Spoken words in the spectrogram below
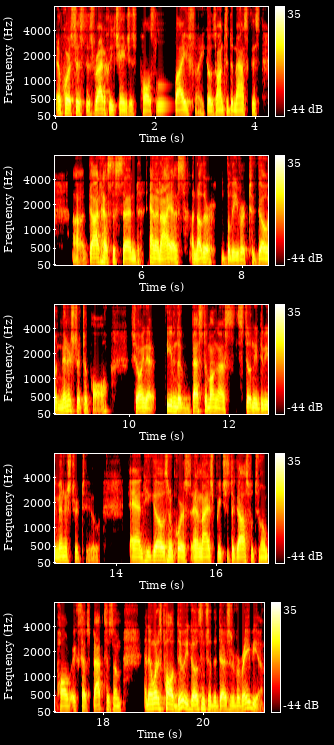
And of course, this this radically changes Paul's life. Uh, he goes on to Damascus. Uh, God has to send Ananias, another believer, to go and minister to Paul, showing that even the best among us still need to be ministered to. And he goes, and of course, Ananias preaches the gospel to him. Paul accepts baptism. And then what does Paul do? He goes into the desert of Arabia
